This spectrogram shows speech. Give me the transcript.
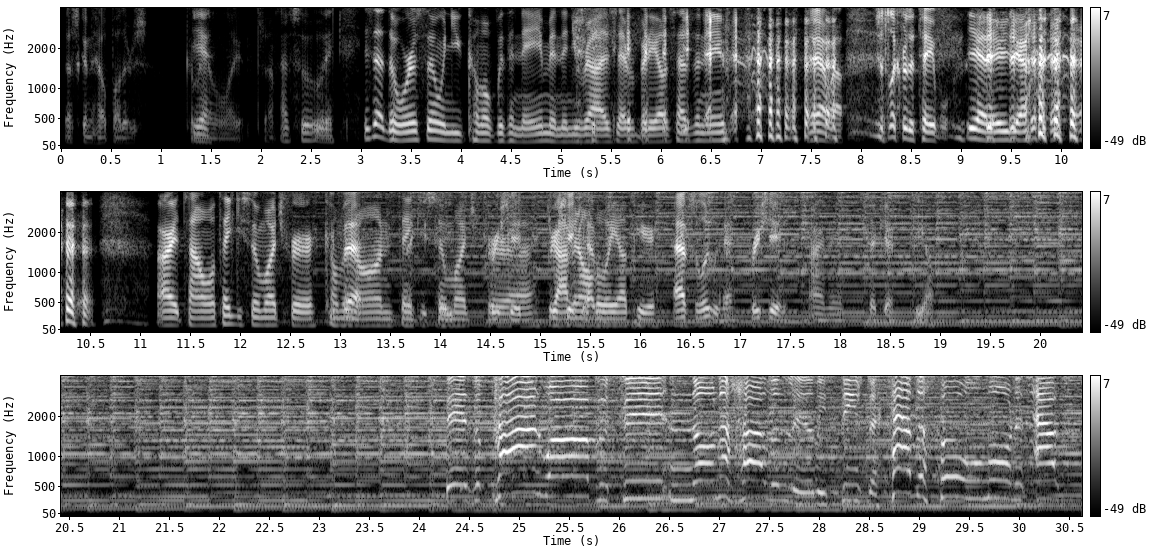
that's going to help others come Yeah. into the light. So Absolutely. Is that the worst though when you come up with a name and then you realize everybody else has a name? yeah, well, just look for the table. yeah, there you go. All right, Tom. Well, thank you so much for coming on. Thank, Thank you you, so Steve. much for Appreciate- uh, driving all the way up here. Absolutely, man. Appreciate it. All right, man. Take care. See ya. There's a pine warbler sitting on a hollow limb. He seems to have the whole morning out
